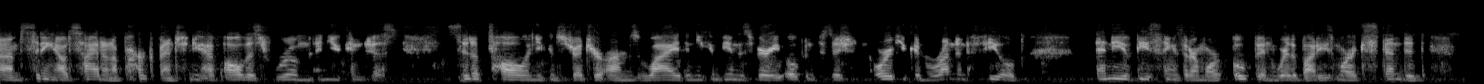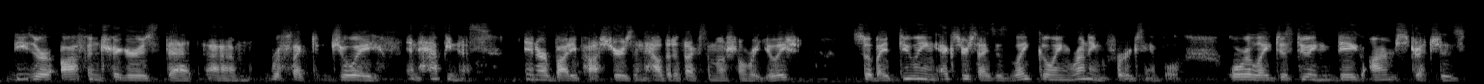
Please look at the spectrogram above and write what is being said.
um, sitting outside on a park bench and you have all this room and you can just sit up tall and you can stretch your arms wide and you can be in this very open position, or if you can run in a field, any of these things that are more open where the body is more extended, these are often triggers that um, reflect joy and happiness in our body postures and how that affects emotional regulation. So, by doing exercises like going running, for example, or like just doing big arm stretches,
